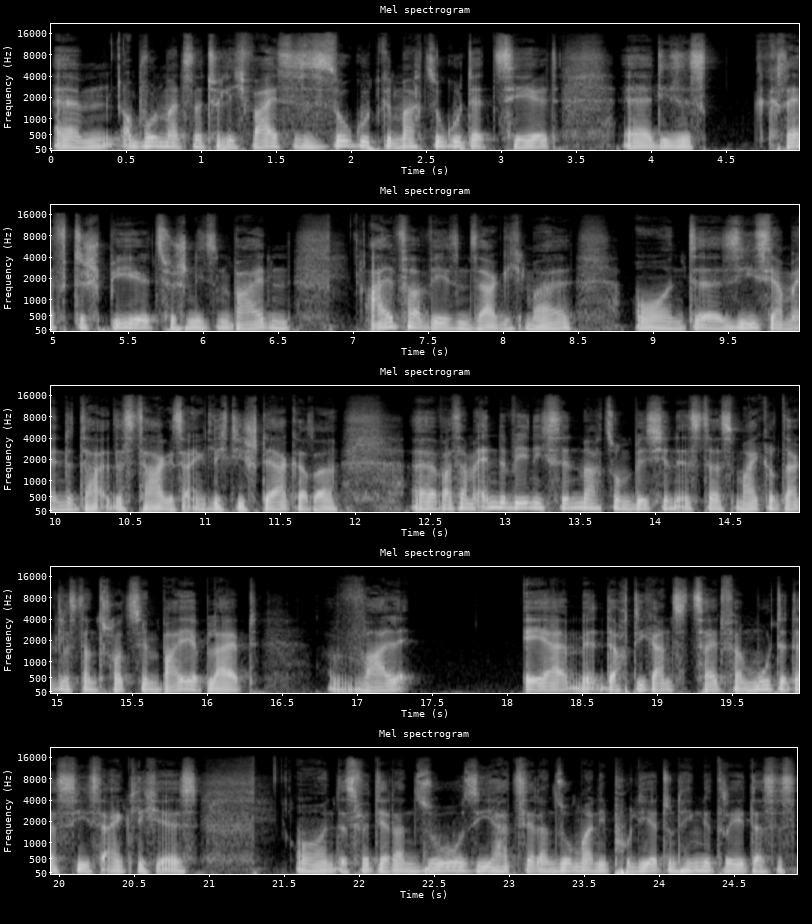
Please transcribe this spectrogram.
ähm, obwohl man es natürlich weiß, es ist so gut gemacht, so gut erzählt, äh, dieses Kräftespiel zwischen diesen beiden Alpha-Wesen, sage ich mal. Und äh, sie ist ja am Ende des Tages eigentlich die stärkere. Äh, was am Ende wenig Sinn macht, so ein bisschen, ist, dass Michael Douglas dann trotzdem bei ihr bleibt, weil er doch die ganze Zeit vermutet, dass sie es eigentlich ist. Und es wird ja dann so, sie hat es ja dann so manipuliert und hingedreht, dass es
